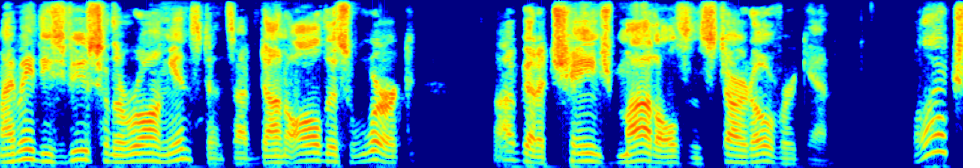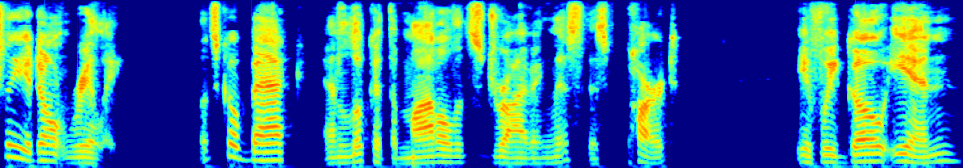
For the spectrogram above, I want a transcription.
I made these views from the wrong instance. I've done all this work. I've got to change models and start over again. Well, actually, you don't really. Let's go back and look at the model that's driving this, this part. If we go in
